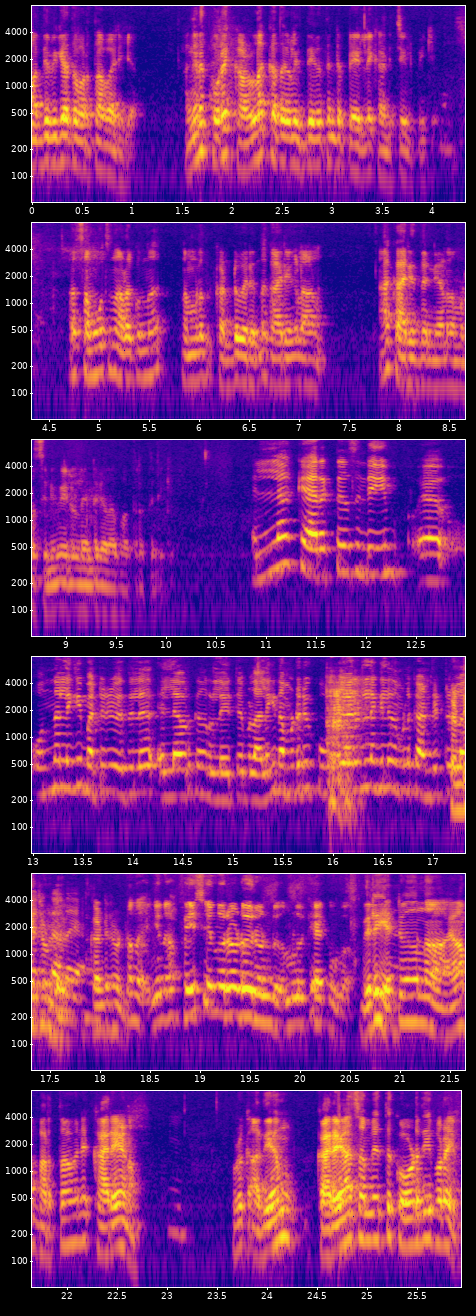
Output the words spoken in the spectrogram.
മദ്യപിക്കാത്ത ഭർത്താവായിരിക്കാം. അങ്ങനെ കുറെ കള്ളക്കഥകൾ ഇദ്ദേഹത്തിന്റെ പേരിലേക്ക് അടിച്ചേൽപ്പിക്കും. അത് സമൂഹത്തിൽ നടക്കുന്ന നമ്മൾ കണ്ടുവരുന്ന കാര്യങ്ങളാണ്. ആ കാര്യം തന്നെയാണ് നമ്മുടെ സിനിമയിലുള്ള എന്റെ കഥാപാത്രത്തിലേക്ക്. എല്ലാ ക്യാരക്ടേഴ്സിന്റെയും ഒന്നല്ലെങ്കിൽ മറ്റൊരു ഇതിൽ എല്ലാവർക്കും റിലേറ്റബിൾ അല്ലെങ്കിൽ നമ്മുടെ ഒരു കൂട്ടുകാരിലെങ്കിലും നമ്മൾ കണ്ടിട്ടുള്ള ഫേസ് ചെയ്യുന്ന ഒരുപാട് പേരുണ്ട് നമ്മൾ കേൾക്കുമ്പോൾ ഇതിൽ ഏറ്റവും നല്ല ആ ഭർത്താവിനെ കരയണം. അപ്പോൾ അദ്ദേഹം കരയാൻ സമയത്ത് കോടതി പറയും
